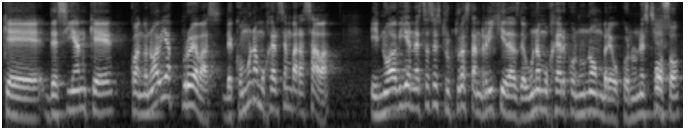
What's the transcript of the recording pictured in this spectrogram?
que decían que cuando no había pruebas de cómo una mujer se embarazaba y no habían estas estructuras tan rígidas de una mujer con un hombre o con un esposo,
